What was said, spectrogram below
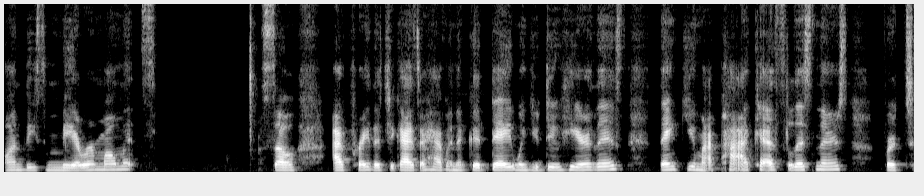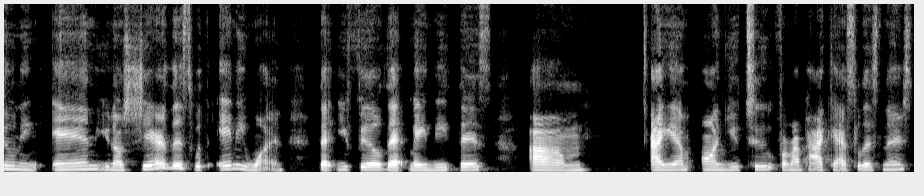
on these mirror moments. So I pray that you guys are having a good day when you do hear this. Thank you, my podcast listeners, for tuning in. You know, share this with anyone that you feel that may need this. Um, I am on YouTube for my podcast listeners.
